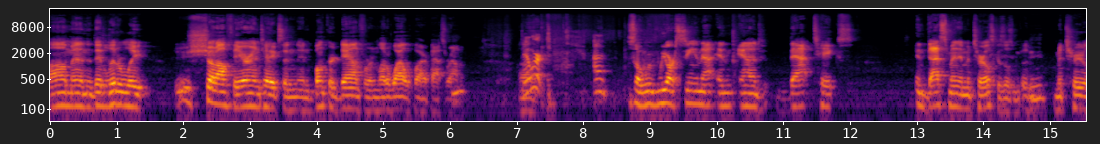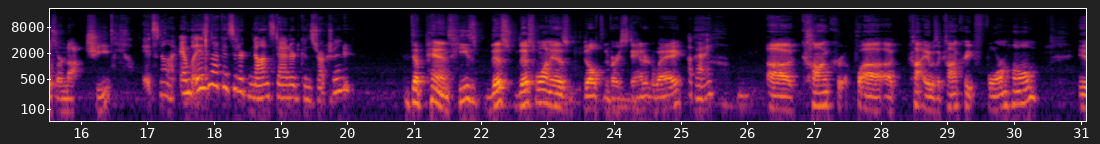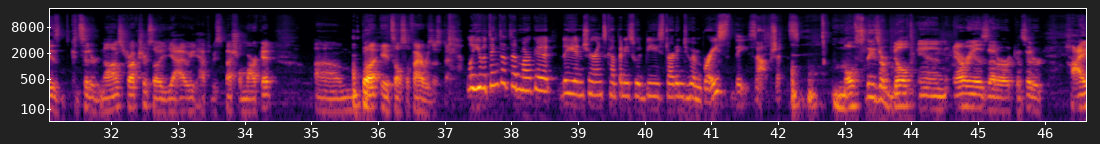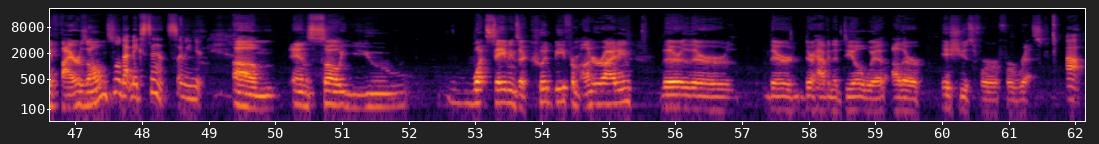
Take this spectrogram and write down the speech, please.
um, and they literally shut off the air intakes and, and bunkered down for and let a wildfire pass around. Mm-hmm. It Uh, worked. So we, we are seeing that, and and that takes investment in materials because those Mhm. materials are not cheap. It's not. And isn't that considered non-standard construction? Depends. He's this this one is built in a very standard way. Okay. uh, concrete. Uh, a, co- it was a concrete form home. Is considered non-structure, so yeah, we'd have to be special market. Um, but it's also fire resistant. Well, you would think that the market, the insurance companies would be starting to embrace these options. Most of these are built in areas that are considered high fire zones. Well, that makes sense. I mean, you're, Um, and so you, what savings there could be from underwriting, they're they're they're they're having to deal with other issues for for risk. Ah.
